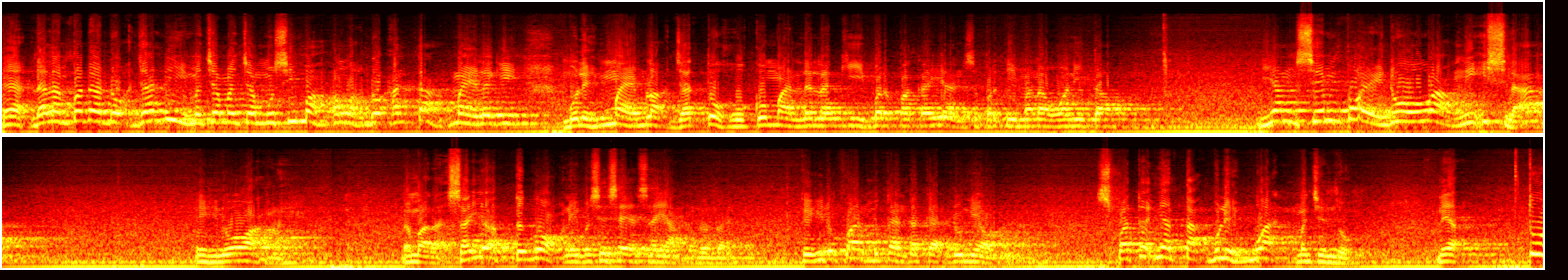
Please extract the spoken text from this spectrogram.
ya, dalam pada duk jadi macam-macam musibah Allah duk hantar mai lagi. Boleh mai pula jatuh hukuman lelaki berpakaian seperti mana wanita. Yang sempoi dua orang ni Islam. Eh dua orang ni. Nampak tak? Saya tegur ni pasal saya sayang tuan-tuan. Kehidupan bukan takat dunia. Sepatutnya tak boleh buat macam tu. Ni tu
